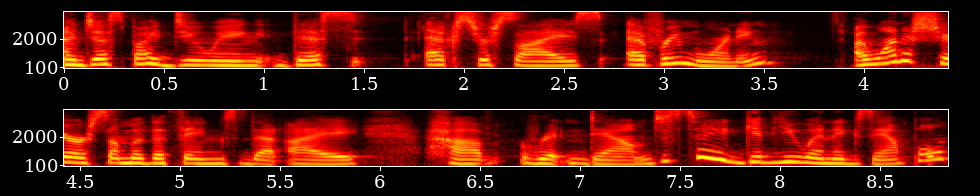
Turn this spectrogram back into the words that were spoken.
And just by doing this exercise every morning. I want to share some of the things that I have written down just to give you an example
